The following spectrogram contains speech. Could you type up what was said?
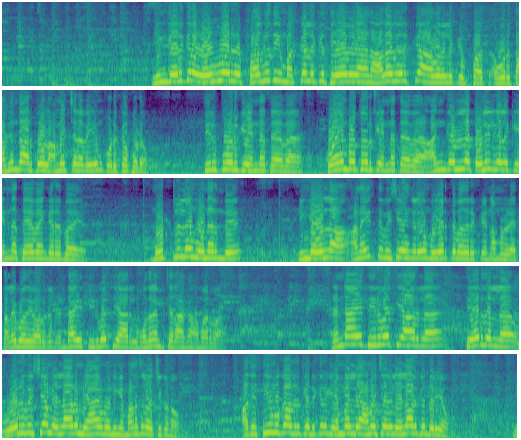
இங்க இருக்கிற ஒவ்வொரு பகுதி மக்களுக்கு தேவையான அளவிற்கு அவர்களுக்கு ஒரு தகுந்தார் போல் அமைச்சரவையும் கொடுக்கப்படும். திருப்பூருக்கு என்ன தேவை கோயம்புத்தூருக்கு என்ன தேவை அங்குள்ள தொழில்களுக்கு என்ன தேவைங்கிறத முற்றிலும் உணர்ந்து இங்கே உள்ள அனைத்து விஷயங்களையும் உயர்த்துவதற்கு நம்மளுடைய தளபதி அவர்கள் ரெண்டாயிரத்தி இருபத்தி ஆறில் முதலமைச்சராக அமர்வார். ரெண்டாயிரத்தி இருபத்தி ஆறில் தேர்தலில் ஒரு விஷயம் எல்லாரும் நியாயம் நீங்கள் மனசில் வச்சுக்கணும். அது திமுக இருக்கிற எம்எல்ஏ அமைச்சர்கள் எல்லாருக்கும் தெரியும்.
